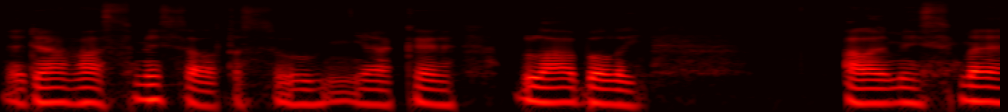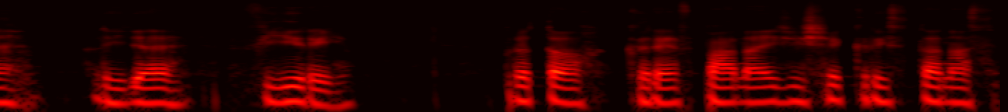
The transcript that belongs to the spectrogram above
nedává smysl, to jsou nějaké bláboli. Ale my jsme lidé víry. Proto krev Pána Ježíše Krista nás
